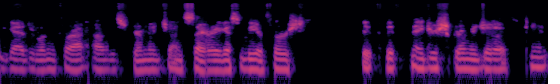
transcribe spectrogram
You guys are looking for out out of the scrimmage on Saturday. I guess it'll be your first major scrimmage of camp.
